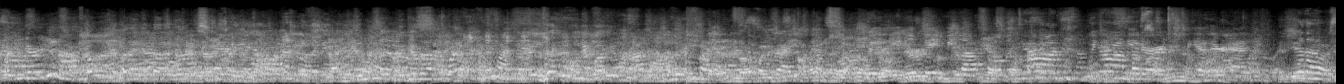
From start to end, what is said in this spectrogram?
Are you married? No, but I did not. It made me laugh all the time. We were on theater together and. You're the host.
